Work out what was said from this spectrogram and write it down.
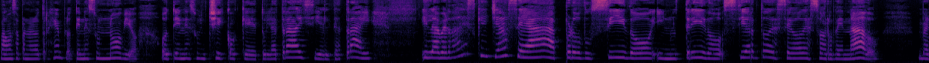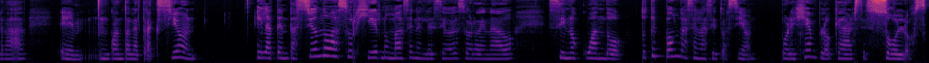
vamos a poner otro ejemplo, tienes un novio o tienes un chico que tú le atraes y él te atrae. Y la verdad es que ya se ha producido y nutrido cierto deseo desordenado, ¿verdad? Em, en cuanto a la atracción. Y la tentación no va a surgir nomás en el deseo desordenado, sino cuando tú te pongas en la situación. Por ejemplo, quedarse solos.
